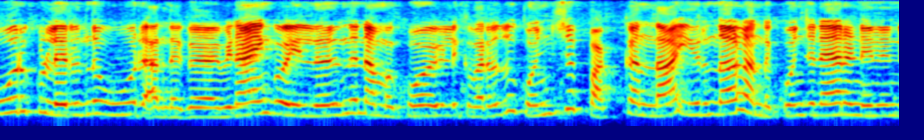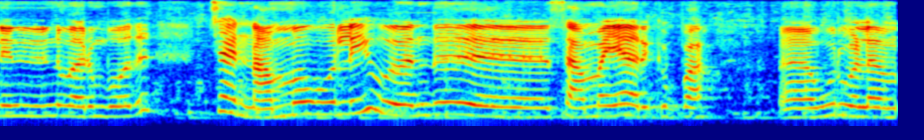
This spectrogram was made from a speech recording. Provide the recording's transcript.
ஊருக்குள்ளேருந்து ஊர் அந்த க- விநாயகர் கோயிலேருந்து நம்ம கோயிலுக்கு வர்றது கொஞ்சம் பக்கம்தான் இருந்தாலும் அந்த கொஞ்சம் நேரம் நின்று நின்று நின்று வரும்போது சே நம்ம ஊர்லேயும் வந்து செம்மையாக இருக்குப்பா. ஊர்வலம்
